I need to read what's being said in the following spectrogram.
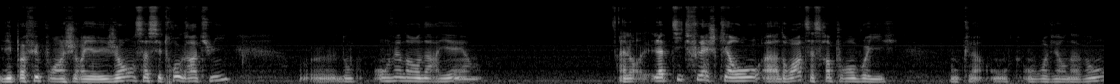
Il n'est pas fait pour injurier les gens. Ça, c'est trop gratuit. Euh, donc, on reviendra en arrière. Alors, la petite flèche qui est en haut à droite, ça sera pour envoyer. Donc là, on, revient en avant.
